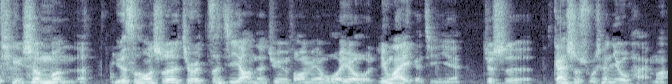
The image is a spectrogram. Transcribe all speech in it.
挺生猛的。与此同时，就是自己养的菌方面，我有另外一个经验，就是干式熟成牛排嘛。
